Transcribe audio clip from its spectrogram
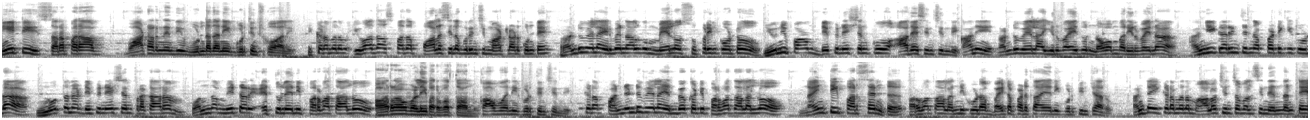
నీటి సరఫరా వాటర్ అనేది ఉండదని గుర్తించుకోవాలి. ఇక్కడ మనం వివాదాస్పద పాలసీల గురించి మాట్లాడుకుంటే రెండు వేల ఇరవై నాలుగు మేలో సుప్రీంకోర్టు యూనిఫామ్ డెఫినేషన్కు ఆదేశించింది. కానీ రెండు వేల ఇరవై ఐదు నవంబర్ ఇరవైన అంగీకరించినప్పటికీ కూడా నూతన డెఫినేషన్ ప్రకారం వంద మీటర్ ఎత్తులేని పర్వతాలు ఆరావళి పర్వతాలు. కావు అని గుర్తించింది. ఇక్కడ పన్నెండు వేల ఎనభై ఒకటి పర్వతాలలో నైన్టీ పర్సెంట్ పర్వతాలన్నీ కూడా బయటపడతాయని గుర్తించారు. అంటే ఇక్కడ మనం ఆలోచించవలసింది ఏంటంటే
